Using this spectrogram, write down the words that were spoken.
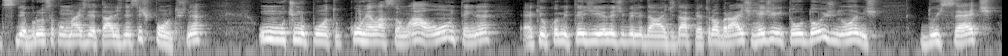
se debruça com mais detalhes nesses pontos, né? Um último ponto com relação a ontem, né? É que o Comitê de Elegibilidade da Petrobras rejeitou dois nomes dos sete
